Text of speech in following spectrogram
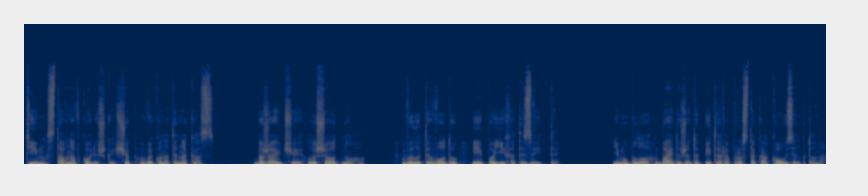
Тім став навколішки, щоб виконати наказ, бажаючи лише одного вилити воду і поїхати звідти. Йому було байдуже до Пітера простака Коузінгтона,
